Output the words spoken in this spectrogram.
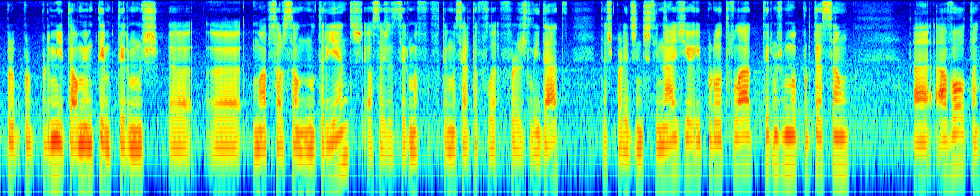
per, permite ao mesmo tempo termos uh, uh, uma absorção de nutrientes, ou seja, ter uma, ter uma certa fragilidade das paredes intestinais e, e por outro lado, termos uma proteção à, à volta.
